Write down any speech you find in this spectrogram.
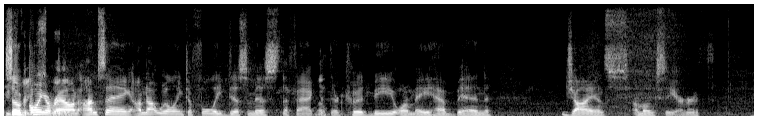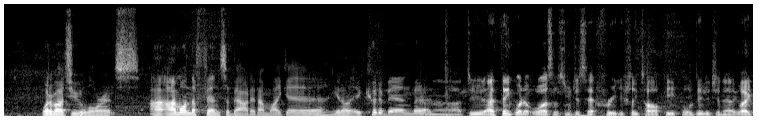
So Peter going Graves' brother. around, I'm saying I'm not willing to fully dismiss the fact that there could be or may have been giants amongst the earth. What about you, Lawrence? I, I'm on the fence about it. I'm like, eh, you know, it could have been, but Nah, dude, I think what it was was you just had freakishly tall people due to genetic, like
